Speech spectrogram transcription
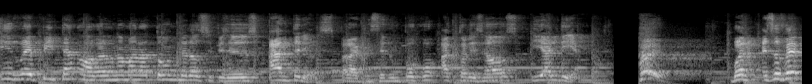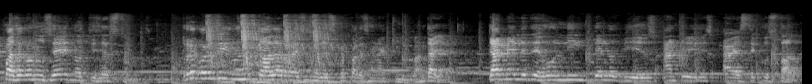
y repitan o hagan una maratón de los episodios anteriores para que estén un poco actualizados y al día. Bueno, eso fue Pasa con usted Noticias Tontas. Recuerden seguirnos en todas las redes sociales que aparecen aquí en pantalla. También les dejo un link de los videos anteriores a este costado.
